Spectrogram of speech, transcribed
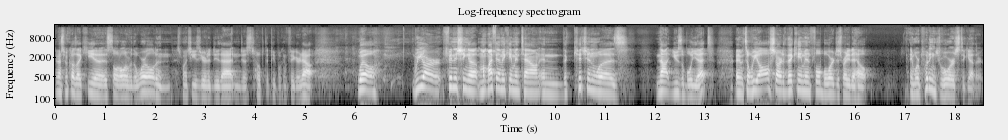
And that's because IKEA is sold all over the world, and it's much easier to do that and just hope that people can figure it out. Well, we are finishing up. My family came in town, and the kitchen was not usable yet. And so we all started, they came in full board, just ready to help. And we're putting drawers together.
